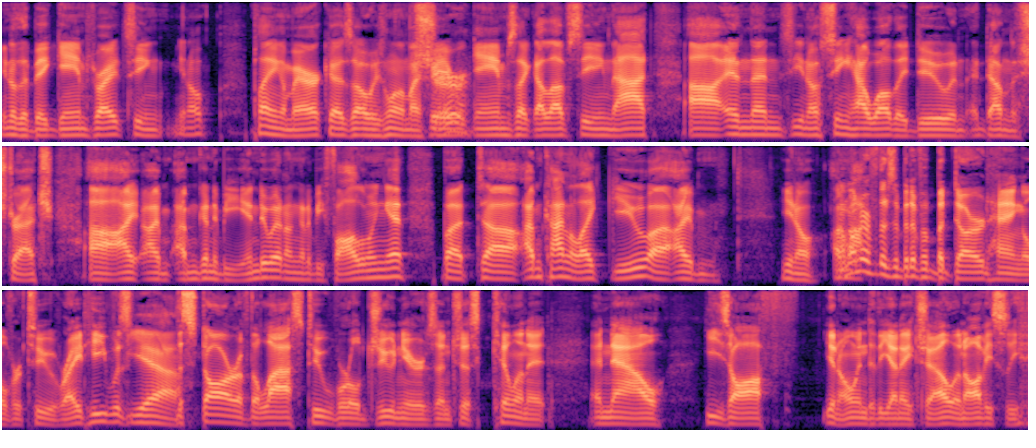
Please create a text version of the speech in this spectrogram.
you know, the big games. Right, seeing, you know, playing America is always one of my Sure. favorite games. Like I love seeing that, uh, and then you know, seeing how well they do and, and down the stretch. Uh, I I'm I'm going to be into it. I'm going to be following it, but uh, I'm kind of like you. I'm, you know, I I'm wonder not- if there's a bit of a Bedard hangover too, right? He was Yeah. the star of the last two World Juniors and just killing it, and now he's off, you know, into the NHL, and obviously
